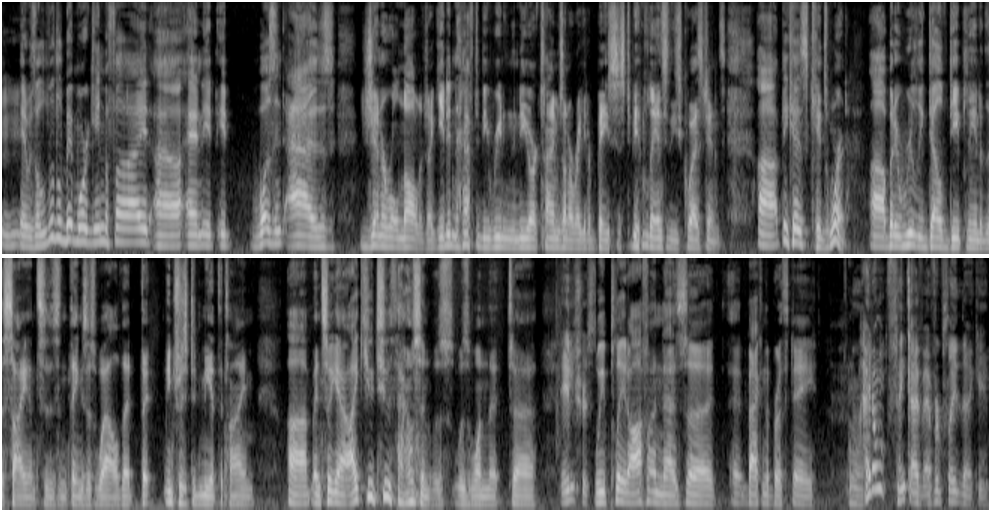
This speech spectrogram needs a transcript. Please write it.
Mhm. It was a little bit more gamified, uh, and it, it wasn't as general knowledge. Like you didn't have to be reading the New York Times on a regular basis to be able to answer these questions, uh, because kids weren't. Uh, but it really delved deeply into the sciences and things as well that that interested me at the time. Um, and so yeah, IQ 2000 was was one that uh, Interesting. we played often as uh, back in the birthday. I don't think I've ever played that game.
